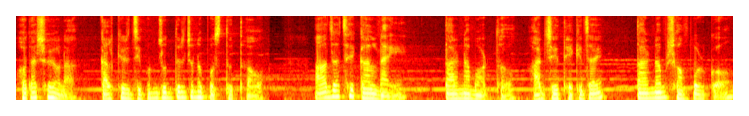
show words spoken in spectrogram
হতাশ হয়েও না, কালকের জীবন যুদ্ধের জন্য প্রস্তুত হও। আজ আছে কাল নাই, তার নাম অর্থ। আর যে থেকে যায়, তার নাম সম্পর্ক।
